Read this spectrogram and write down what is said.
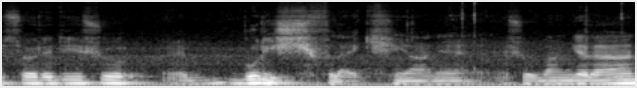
söylediği şu e, bullish flag yani şuradan gelen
